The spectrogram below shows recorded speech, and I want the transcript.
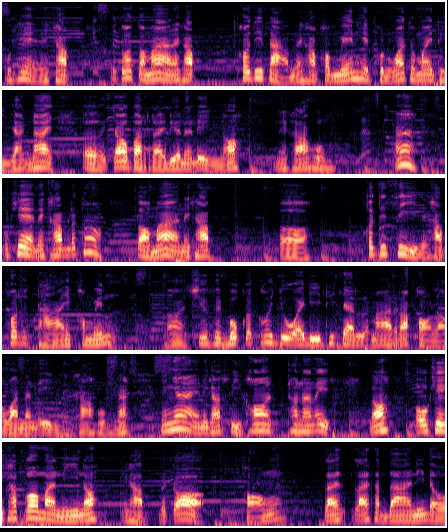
โอเคนะครับแล้วก็ต่อมานะครับข้อที่3นะครับคอมเมนต์เหตุผลว่าทำไมถึงอยากได้เออเจ้าบัตรรายเดือนนั่นเองเนาะ นะครับผมอ่าโอเคนะครับแล้วก็ต่อมานะครับเออข้อทีสี่ 4 นะครับข้อสุดท้ายคอมเมนต์อ่าชื่อ Facebook แล้วก็ UID ที่จะมารับของรางวัลนั่นเองนะครับผมนะง่ายๆนะครับ 4 ข้อเท่านั้นเองเนาะโอเคครับก็มานี้เนาะนะครับแล้วก็ของรายรายสัปดาห์นี้เดี๋ยว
